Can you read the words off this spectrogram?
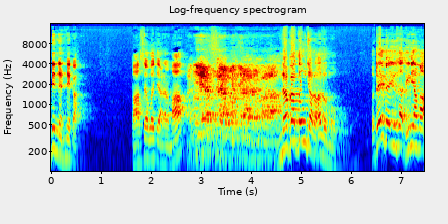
တစ်နဲ့နှစ်ကဘာဆက်ဝကြရံပါအယက်ဆက်ဝကြရပါနံပါတ်3ကျတော့အဲ့လိုမဟုတ်ဘူး အတိတ်ပဲယူဆဒီနေရာမှာ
